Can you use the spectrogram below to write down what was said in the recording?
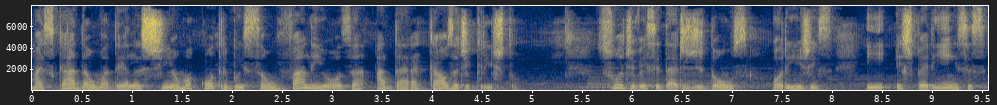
mas cada uma delas tinha uma contribuição valiosa a dar à causa de Cristo. Sua diversidade de dons, origens e experiências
